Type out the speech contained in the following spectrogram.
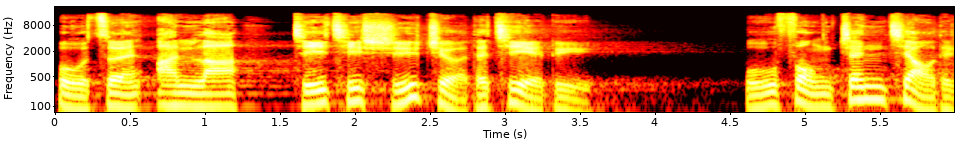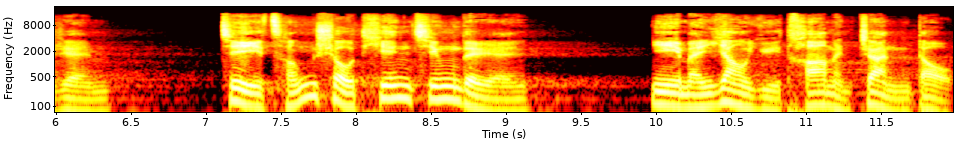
不遵安拉及其使者的戒律，不奉真教的人，即曾受天经的人，你们要与他们战斗。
